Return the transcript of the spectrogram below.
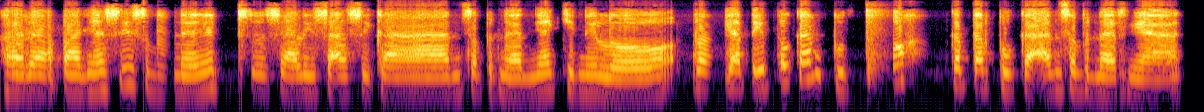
Harapannya sih sebenarnya sosialisasikan sebenarnya gini loh rakyat itu kan butuh keterbukaan sebenarnya.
